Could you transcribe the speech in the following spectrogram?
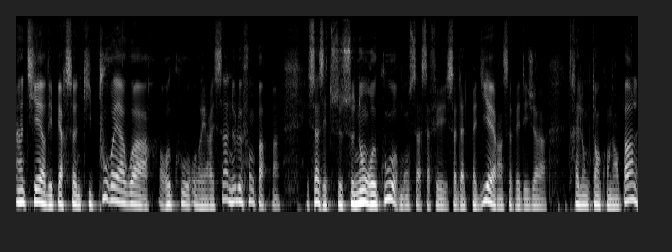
euh, tiers des personnes qui pourraient avoir recours au RSA ne le font pas. Hein. Et ça, c'est ce, non-recours. Bon, ça, ça date pas d'hier. Hein, ça fait déjà très longtemps qu'on en parle.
